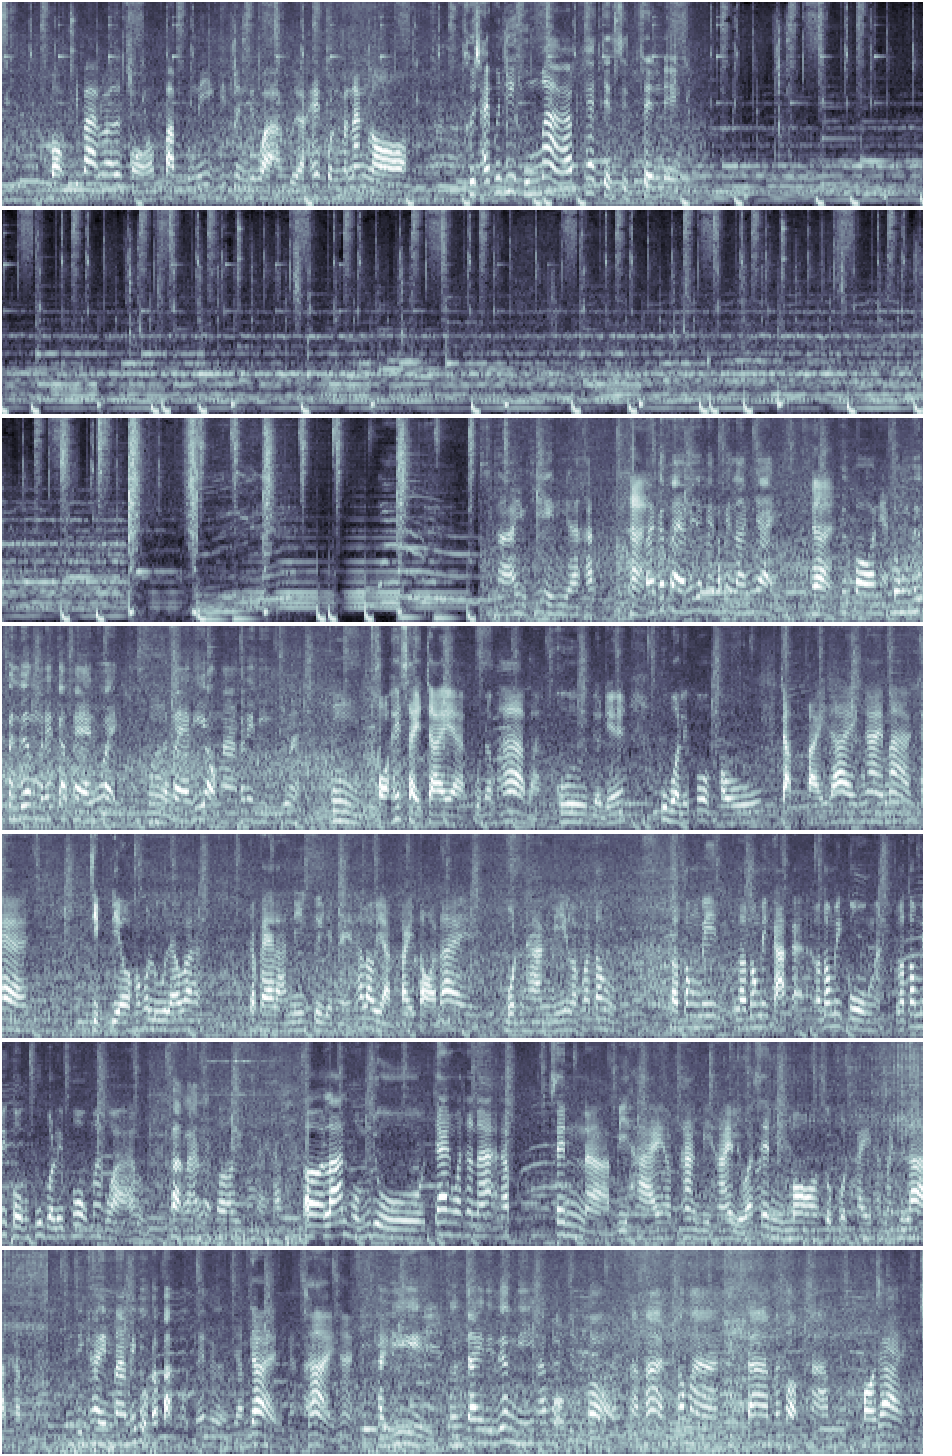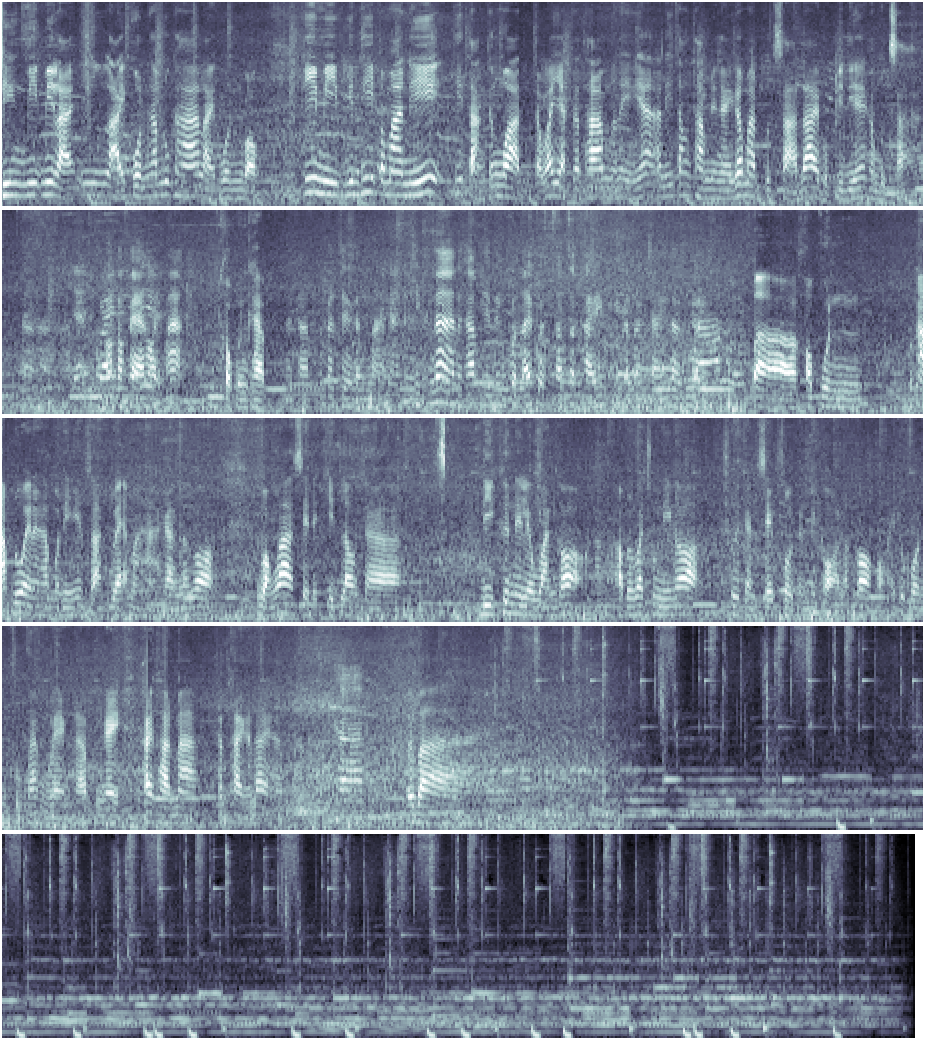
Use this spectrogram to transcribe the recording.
บอกที่บ้านว่าเออขอปรับตรงนี้อีกนิดนึงดีกว่าเผื่อให้คนมานั่งรอ คือใช้พื้นที่คุ้มมากครับ แค่ 70 เซนเองสุดท้ายอยู่ที่ไอเดียครับ ใช่ ร้านกาแฟไม่จำเป็นต้องเป็นร้านใหญ่ ใช่คือปอเนี่ยลงลึกเป็นเรื่องเมล็ดกาแฟด้วยอืม กาแฟที่ออกมาก็ได้ดีด้วย อืมขอให้ใส่ใจอะคุณภาพอะคือเดี๋ยวนี้ผู้บริโภคเขาจับไต่ได้ง่ายมาก แค่จิบเดียวเขาก็รู้แล้วว่ากาแฟร้านนี้คือยังไง ถ้าเราอยากไปต่อได้บนทางนี้เราก็ต้องเราต้องไม่เราต้องไม่กักอะเราต้องไม่โกงอะเราต้องไม่โกงผู้บริโภคมากกว่าครับผมฝากร้านหน่อยปออยู่ตรงไหนครับ เออร้านผมอยู่แจ้งวัฒนะครับ เส้นอ่าบีไฮครับห้างบีไฮหรือว่าเส้นมอสุโขทัยธรรมาธิราชครับ จริงๆ ใครมาไม่ถูกก็ปักหมุดได้เลยย้ำใช่นะครับ ใช่ใช่ ใครที่สนใจในเรื่องนี้ครับผมก็สามารถเข้ามาติดตามมาสอบถามปอได้ จริงมีมีหลายหลายคนครับลูกค้าหลายคนบอกพี่มีพื้นที่ประมาณนี้ที่ต่างจังหวัด แต่ว่าอยากจะทำอะไรอย่างเงี้ยอันนี้ต้องทำยังไงก็มาปรึกษาได้ผมยินดีให้คำปรึกษาครับอ่าครับเพราะว่ากาแฟอร่อยมากขอบคุณครับนะครับแล้วก็เจอกันใหม่คลิปหน้านะครับอย่าลืมกดไลค์กดซับสไครป์เป็นกำลังใจให้เราด้วย เอ่อขอบคุณ คุณอัพด้วยนะครับ วันนี้สัตว์แวะมาหากัน แล้วก็หวังว่าเศรษฐกิจเราจะดีขึ้นในเร็ววันก็เอาเป็นว่าช่วงนี้ก็ช่วยกันเซฟโซนกันไปก่อน แล้วก็ขอให้ทุกคนสุขภาพแข็งแรงครับยังไงใครผ่านมาทักทายกันได้ครับ ครับ บ๊ายบาย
